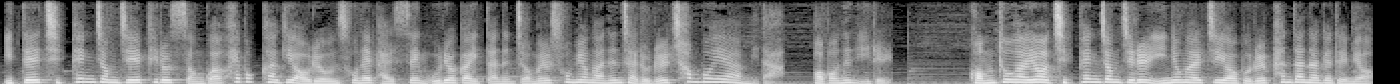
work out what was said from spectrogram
이때 집행정지의 필요성과 회복하기 어려운 손해 발생 우려가 있다는 점을 소명하는 자료를 첨부해야 합니다. 법원은 이를 검토하여 집행정지를 인용할지 여부를 판단하게 되며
